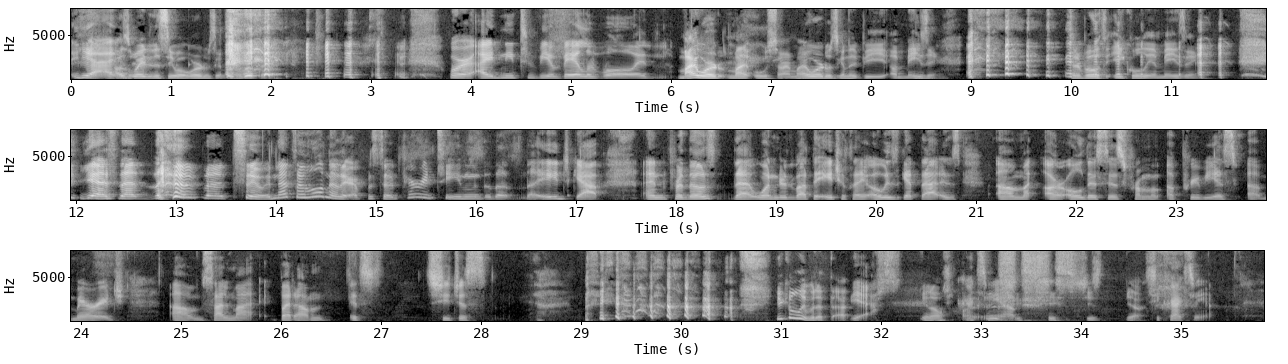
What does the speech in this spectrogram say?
yeah, I was waiting to see what word was going to come out there. where I need to be available and My word, my oh sorry, my word was going to be amazing. They're both equally amazing. yes, that that too, and that's a whole nother episode. Parenting, the, the, the age gap, and for those that wondered about the age I always get that is um, our oldest is from a, a previous uh, marriage, um, Salma, but um, it's she just you can leave it at that. yeah You know, She cracks me up. she's, she's, she's yeah. she cracks me up.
